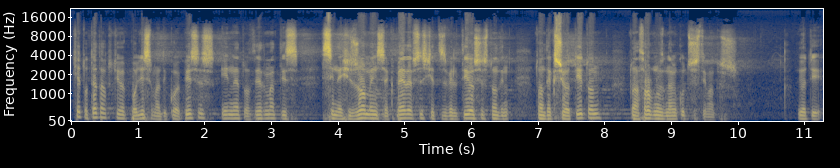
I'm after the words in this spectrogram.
Και το τέταρτο και πολύ σημαντικό επίσης είναι το θέμα της συνεχιζόμενης εκπαίδευσης και της βελτίωσης των, των δεξιοτήτων του ανθρώπινου δυναμικού του συστήματος. Διότι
